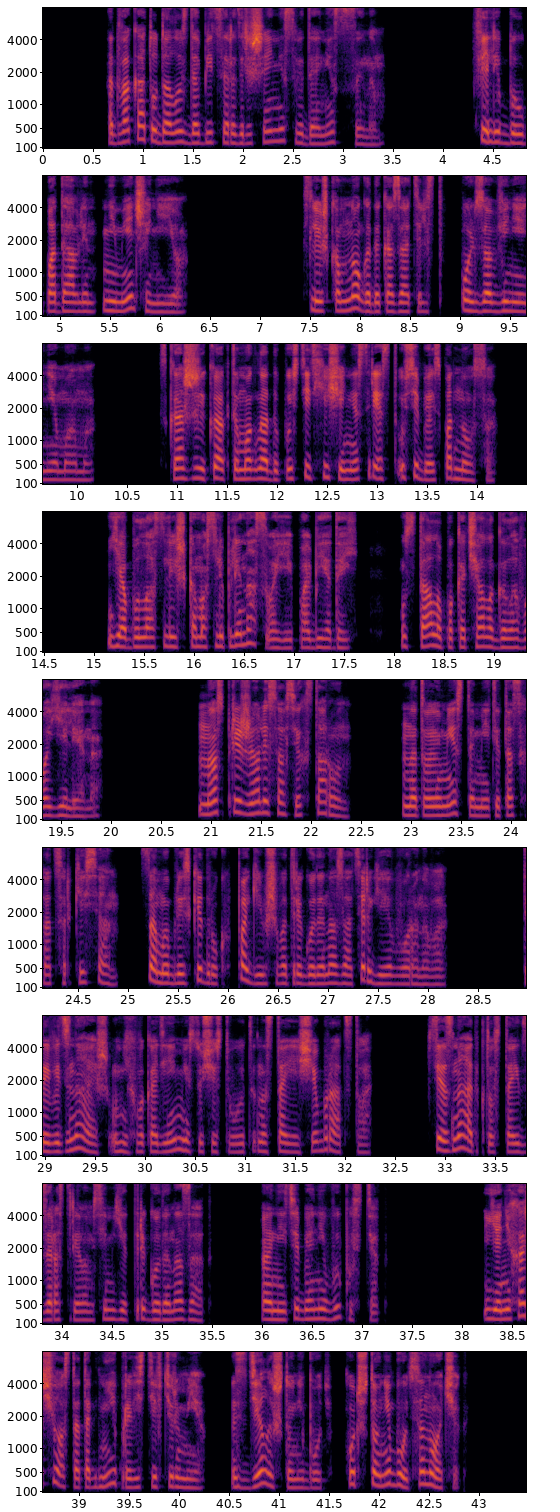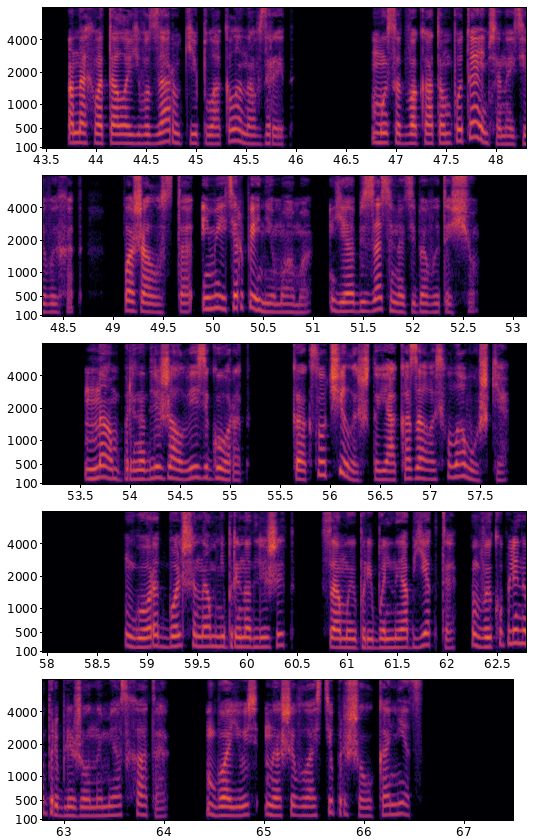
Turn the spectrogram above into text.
Адвокату удалось добиться разрешения свидания с сыном. Филипп был подавлен не меньше нее. Слишком много доказательств в пользу обвинения мамы. Скажи, как ты могла допустить хищение средств у себя из-под носа? Я была слишком ослеплена своей победой. Устало покачала головой Елена. Нас прижали со всех сторон. На твое место метит Асхат Саркисян, самый близкий друг погибшего три года назад Сергея Воронова. Ты ведь знаешь, у них в Академии существует настоящее братство. Все знают, кто стоит за расстрелом семьи три года назад. Они тебя не выпустят. Я не хочу остаток дней провести в тюрьме. Сделай что-нибудь, хоть что-нибудь, сыночек. Она хватала его за руки и плакала на взрыд. Мы с адвокатом пытаемся найти выход. Пожалуйста, имей терпение, мама. Я обязательно тебя вытащу. Нам принадлежал весь город. Как случилось, что я оказалась в ловушке? Город больше нам не принадлежит. Самые прибыльные объекты выкуплены приближенными Асхата. Боюсь, нашей власти пришел конец.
